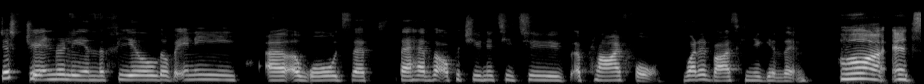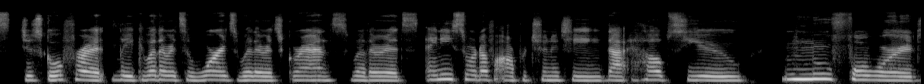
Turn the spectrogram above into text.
just generally in the field of any uh, awards that they have the opportunity to apply for? What advice can you give them? Oh, it's just go for it. Like whether it's awards, whether it's grants, whether it's any sort of opportunity that helps you move forward,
